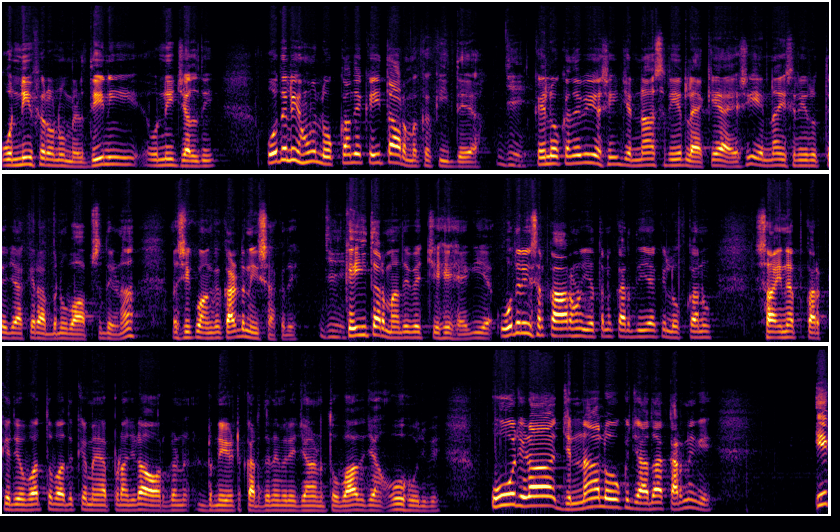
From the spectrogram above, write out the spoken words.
ਉਨੀ ਫਿਰ ਉਹਨੂੰ ਮਿਲਦੀ ਨਹੀਂ ਉਨੀ ਜਲਦੀ। ਉਹਦੇ ਲਈ ਹੁਣ ਲੋਕਾਂ ਦੇ ਕਈ ਧਾਰਮਿਕ ਅਕੀਦੇ ਆ। ਜੀ। ਕਈ ਲੋਕ ਕਹਿੰਦੇ ਵੀ ਅਸੀਂ ਜਿੰਨਾ ਸਰੀਰ ਲੈ ਕੇ ਆਏ ਸੀ ਇੰਨਾ ਹੀ ਸਰੀਰ ਉੱਤੇ ਜਾ ਕੇ ਰੱਬ ਨੂੰ ਵਾਪਸ ਦੇਣਾ ਅਸੀਂ ਕੋਈ ਅੰਗ ਕੱਢ ਨਹੀਂ ਸਕਦੇ। ਕਈ ਧਰਮਾਂ ਦੇ ਵਿੱਚ ਇਹ ਹੈਗੀ ਆ। ਉਹਦੇ ਲਈ ਸਰਕਾਰ ਹੁਣ ਯਤਨ ਕਰਦੀ ਹੈ ਕਿ ਲੋਕਾਂ ਨੂੰ ਸਾਈਨ ਅਪ ਕਰਕੇ ਦਿਓ ਵੱਧ ਤੋਂ ਵੱਧ ਕਿ ਮੈਂ ਆਪਣਾ ਜਿਹੜਾ ਆਰਗਨ ਡੋਨੇਟ ਕਰ ਦੇਣੇ ਮੇਰੇ ਜਾਣ ਤੋਂ ਬਾਅਦ ਜਾਂ ਉਹ ਹੋ ਜਵੇ। ਉਹ ਜਿਹੜਾ ਜਿੰਨਾ ਲੋਕ ਜ਼ਿਆਦਾ ਕਰਨਗੇ ਇਹ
